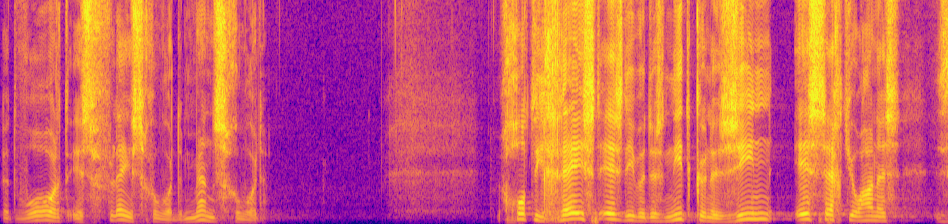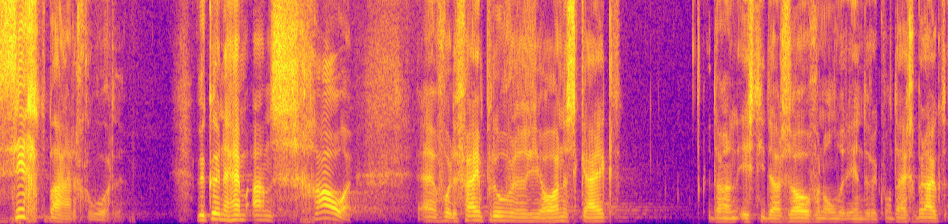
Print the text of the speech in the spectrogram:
Het woord is vlees geworden, mens geworden. God die geest is, die we dus niet kunnen zien, is, zegt Johannes, zichtbaar geworden. We kunnen hem aanschouwen. En voor de fijnproevers, als Johannes kijkt, dan is hij daar zo van onder indruk. Want hij gebruikt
